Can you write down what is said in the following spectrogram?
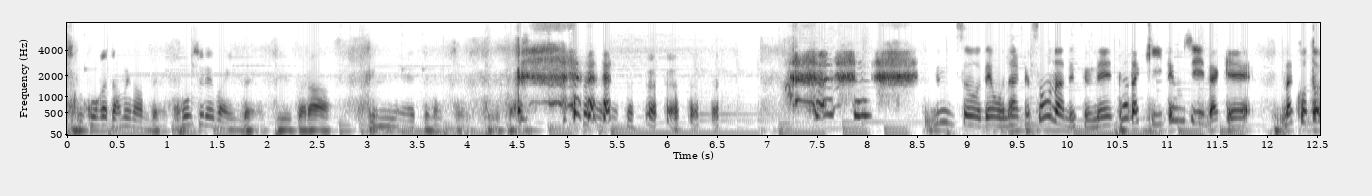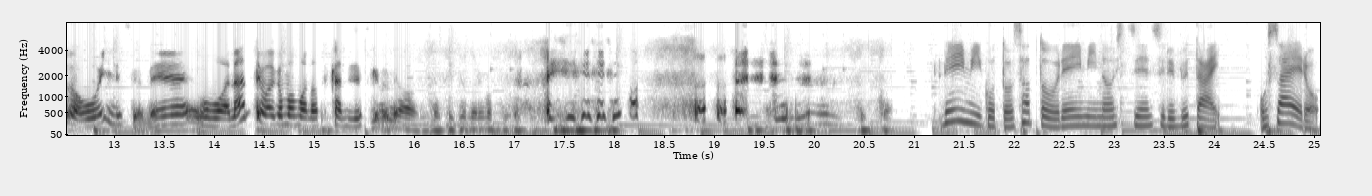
そこがダメなんだよ。こうすればいいんだよって言うから、へえーってなっちゃうっていうか。う。うん、そう、でもなんかそうなんですよね。ただ聞いてほしいだけなことが多いんですよね。もう、なんてわがままなって感じですけどねいや、。もう適当になりますよ。レイミーこと佐藤レイミーの出演する舞台「抑えろ」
